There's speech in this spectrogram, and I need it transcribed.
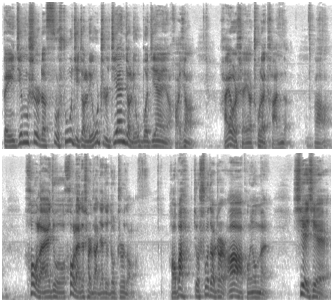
北京市的副书记叫刘志坚，叫刘伯坚呀，好像还有谁呀出来谈的啊？后来就后来的事儿大家就都知道了，好吧？就说到这儿啊，朋友们，谢谢。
